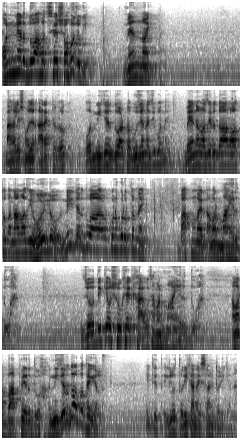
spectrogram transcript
অন্যের দোয়া হচ্ছে সহযোগী। মেন নয়। বাঙালি সমাজের আর একটা রোগ ও নিজের দোয়াটা বুঝে না জীবনে। বেনামাজির দল অথবা নামাজি হইল, নিজের দোয়া কোনো গুরুত্ব নেই। বাপ মায়ের আমার মায়ের দোয়া। যদি কেউ সুখে খায়, বলছে আমার মায়ের দোয়া, আমার বাপের দোয়া, নিজের দোয়া কোথায় গেল? এটি এগুলো তরিকা না, ইসলামী তরিকা না।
